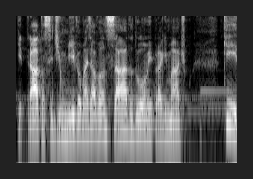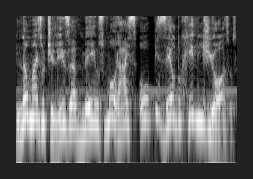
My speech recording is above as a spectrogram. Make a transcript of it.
que trata-se de um nível mais avançado do homem pragmático, que não mais utiliza meios morais ou pseudo-religiosos,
